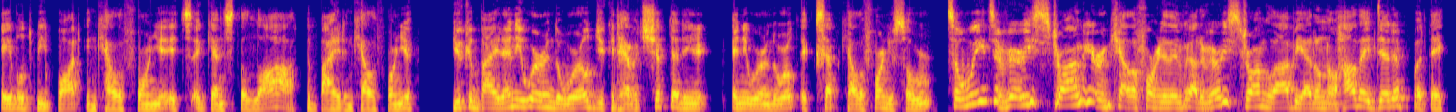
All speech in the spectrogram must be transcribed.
able to be bought in California. It's against the law to buy it in California. You can buy it anywhere in the world. You could have it shipped any, anywhere in the world except California. So, so weeds are very strong here in California. They've got a very strong lobby. I don't know how they did it, but they,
